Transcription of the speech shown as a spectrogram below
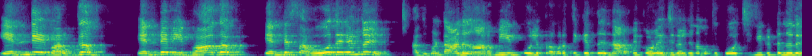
എന്റെ വർഗം എന്റെ വിഭാഗം എന്റെ സഹോദരങ്ങൾ അതുകൊണ്ടാണ് ആർമിയിൽ പോലും പ്രവർത്തിക്കുന്നത് എന്ന് അറബി കോളേജുകളിൽ നമുക്ക് കോച്ചിങ് കിട്ടുന്നത്.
